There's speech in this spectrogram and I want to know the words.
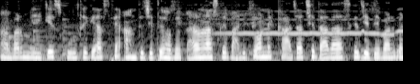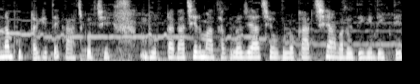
আবার মেয়েকে স্কুল থেকে আজকে আনতে যেতে হবে। কারণ আজকে বাড়িতে অনেক কাজ আছে, দাদা আজকে যেতে পারবে না, ভুট্টা খেতে কাজ করছে। ভুট্টা গাছের মাথাগুলো যে আছে, ওগুলো কাটছে। আবার ওইদিকে দেখতে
